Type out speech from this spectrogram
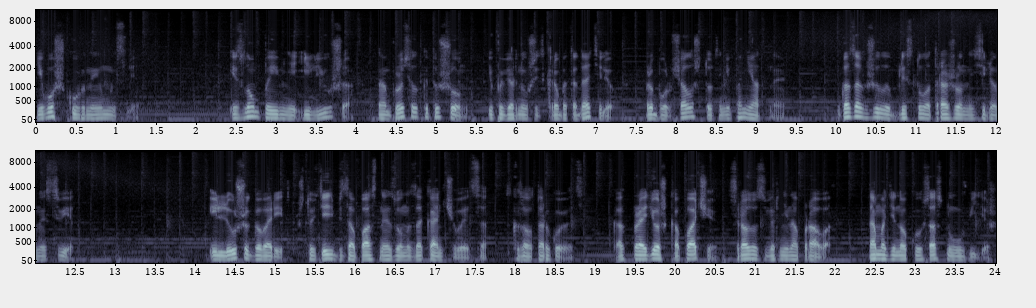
его шкурные мысли. Излом по имени Ильюша набросил капюшон и, повернувшись к работодателю, пробурчал что-то непонятное – в глазах жилы блеснул отраженный зеленый свет. «Илюша говорит, что здесь безопасная зона заканчивается», — сказал торговец. «Как пройдешь к Апачи, сразу сверни направо. Там одинокую сосну увидишь.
